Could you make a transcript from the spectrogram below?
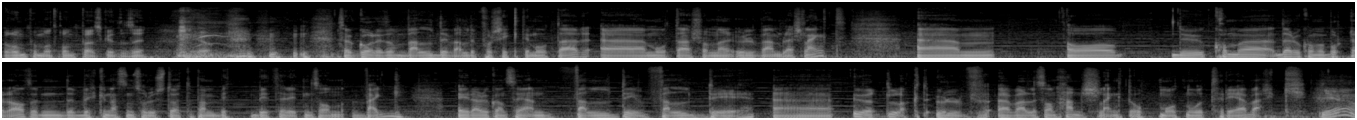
rumpe mot rumpe, skulle jeg si. Så gå liksom veldig veldig forsiktig mot der, eh, mot der som den ulven ble slengt. Um, og du kommer, det du kommer bort til, da, at det virker nesten som du støter på en bit, bitte liten sånn vegg, I der du kan se en veldig, veldig eh, ødelagt ulv, eh, veldig sånn henslengt opp mot noe treverk. Yeah.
